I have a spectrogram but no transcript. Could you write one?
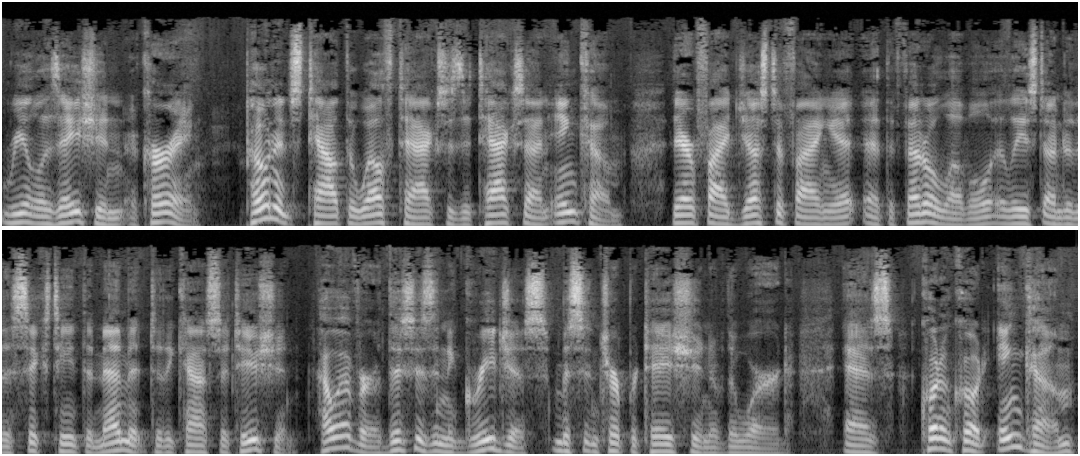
realization occurring. Opponents tout the wealth tax as a tax on income, thereby justifying it at the federal level, at least under the 16th Amendment to the Constitution. However, this is an egregious misinterpretation of the word, as quote unquote income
